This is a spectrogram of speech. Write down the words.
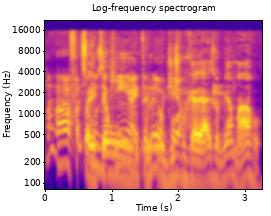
Vai lá, faz Pô, sua musiquinha, um- entendeu? O, o disco que, aliás, eu me amarro,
